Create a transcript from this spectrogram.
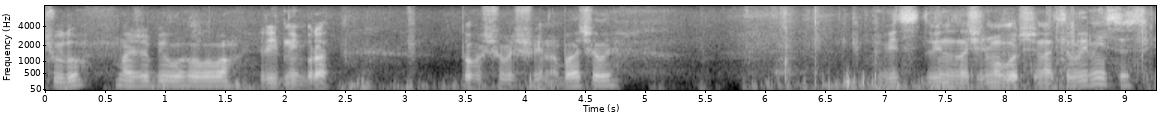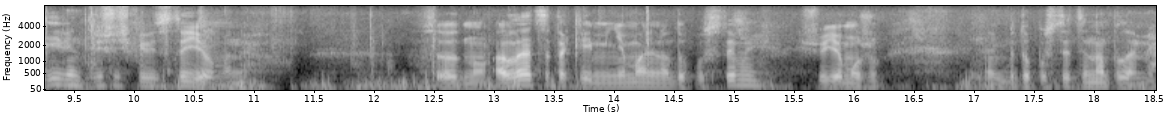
чудо, майже біла голова. Рідний брат того, що ви щойно бачили. Від... Він, значить, молодший на цілий місяць і він трішечки відстає в мене. Все одно. Але це такий мінімально допустимий, що я можу якби, допустити на плем'я.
